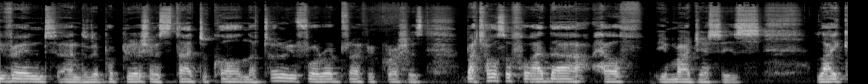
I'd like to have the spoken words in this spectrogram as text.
event and the population started to call not only for road traffic crashes but also for other health emergencies like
